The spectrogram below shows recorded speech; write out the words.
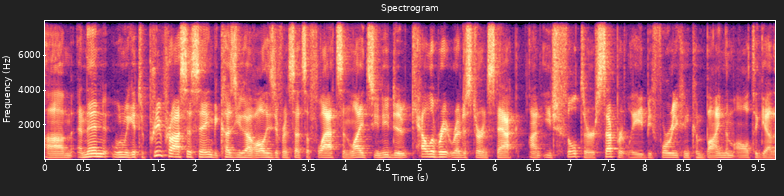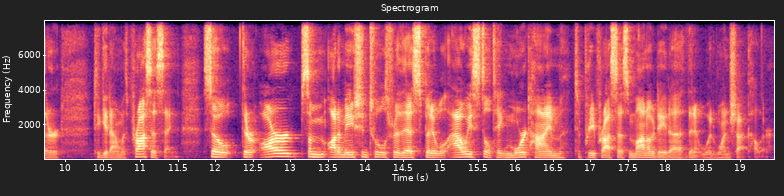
Um, and then when we get to pre-processing, because you have all these different sets of flats and lights, you need to calibrate, register, and stack on each filter separately before you can combine them all together to get on with processing. So there are some automation tools for this, but it will always still take more time to pre-process mono data than it would one-shot color.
